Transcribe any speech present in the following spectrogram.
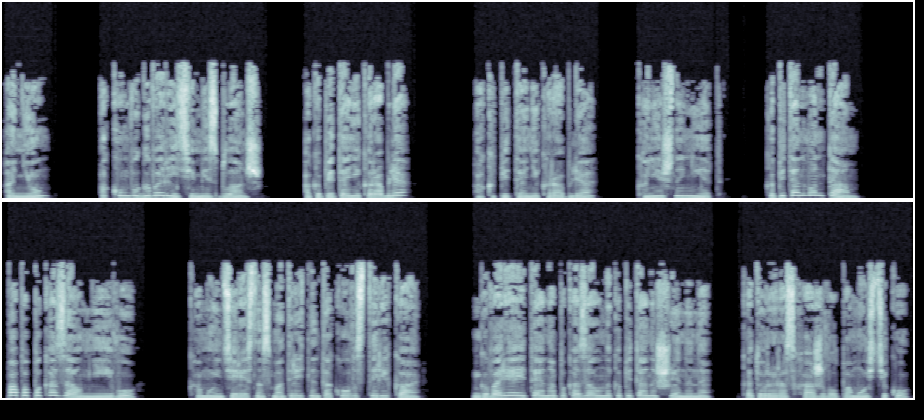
О нем? О ком вы говорите, мисс Бланш? О капитане корабля? О капитане корабля? Конечно, нет. Капитан вон там. Папа показал мне его. Кому интересно смотреть на такого старика? Говоря это, она показала на капитана Шеннона, который расхаживал по мостику.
